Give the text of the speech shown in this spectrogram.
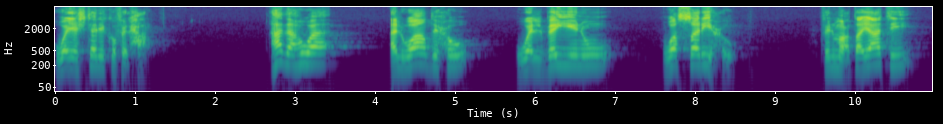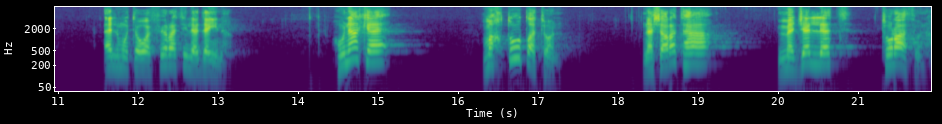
ويشترك في الحرب. هذا هو الواضح والبين والصريح. في المعطيات المتوفرة لدينا. هناك مخطوطة نشرتها مجلة تراثنا.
